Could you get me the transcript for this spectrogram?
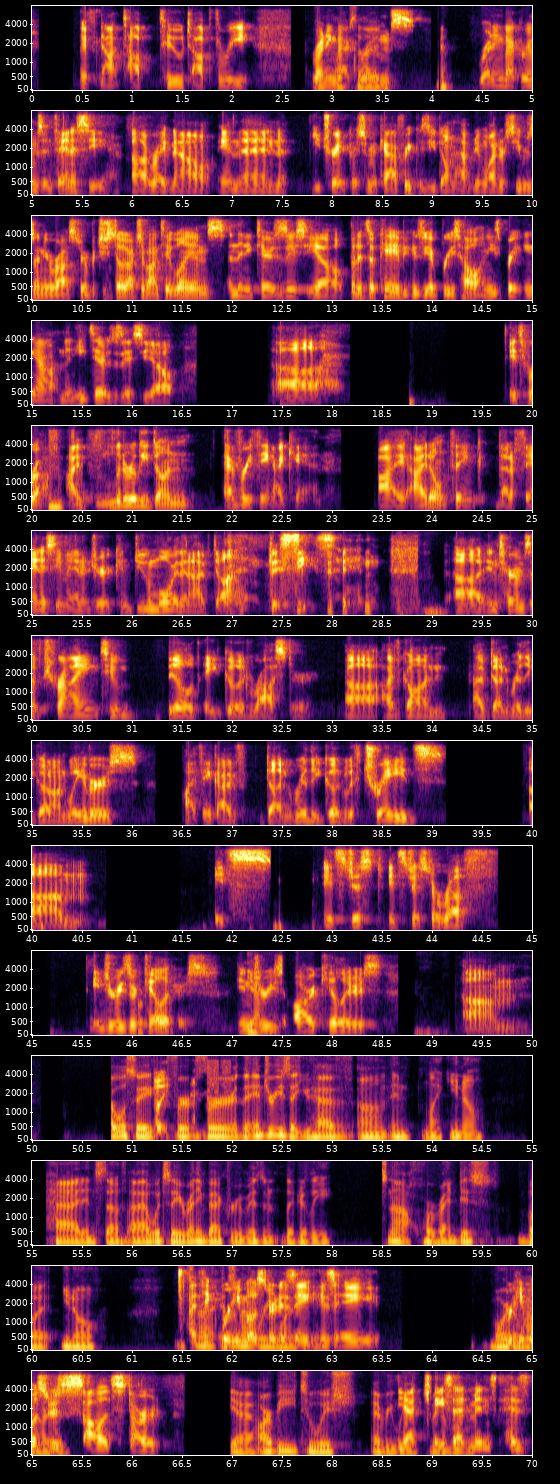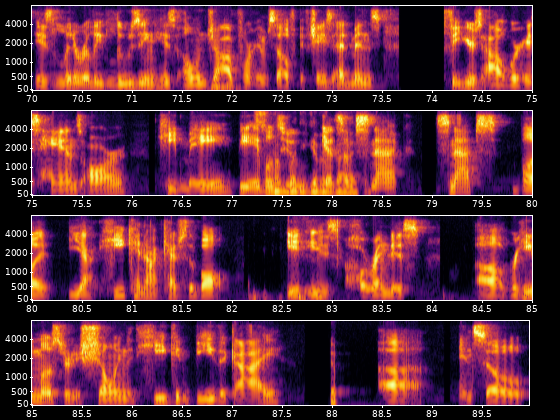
if not top two, top three running back upside. rooms, Yeah. running back rooms in fantasy uh, right now." And then you trade Christian McCaffrey because you don't have any wide receivers on your roster, but you still got Javonte Williams, and then he tears his ACL. But it's okay because you have Breece Hall and he's breaking out, and then he tears his ACL. Uh, it's rough. I've literally done everything I can. I I don't think that a fantasy manager can do more than I've done this season uh, in terms of trying to build a good roster. Uh, I've gone. I've done really good on waivers. I think I've done really good with trades. Um, it's it's just it's just a rough. Injuries are killers. Injuries are killers. Um, I will say But- for for the injuries that you have um in like you know had and stuff, I would say running back room isn't literally it's not horrendous, but you know I not- think Raheem not where you Mostert is a it to be. is a Raheem Mostert is a solid start. yeah RB two ish every week. Yeah, Chase minimum. Edmonds has is literally losing his own job for himself. If Chase Edmonds figures out where his hands are, he may be able Somebody to get some snack snaps. But yeah, he cannot catch the ball. It is horrendous. Uh, Raheem Mostert is showing that he can be the guy. Yep. Uh, and so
